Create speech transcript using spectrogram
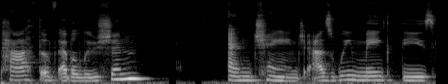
path of evolution and change as we make these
